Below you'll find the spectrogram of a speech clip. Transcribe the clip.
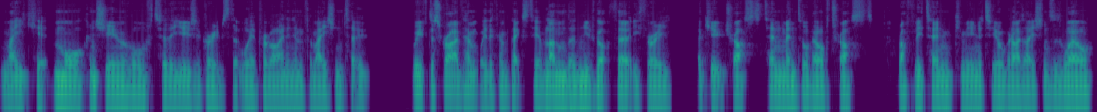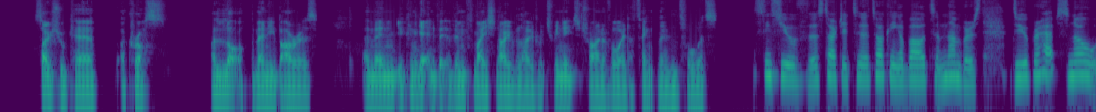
make it more consumable to the user groups that we're providing information to. We've described, haven't we, the complexity of London. You've got 33 acute trusts, 10 mental health trusts, roughly 10 community organisations as well, social care across a lot of many boroughs. And then you can get a bit of information overload, which we need to try and avoid, I think, moving forwards. Since you've uh, started uh, talking about numbers, do you perhaps know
